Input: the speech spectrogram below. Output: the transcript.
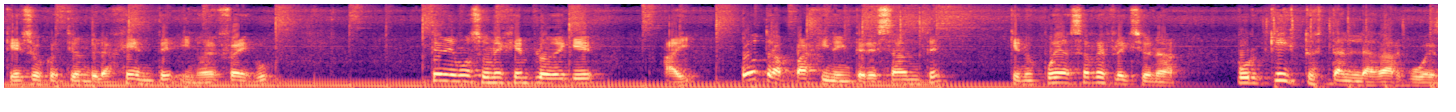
que eso es cuestión de la gente y no de Facebook, tenemos un ejemplo de que hay otra página interesante que nos puede hacer reflexionar. ¿Por qué esto está en la dark web?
